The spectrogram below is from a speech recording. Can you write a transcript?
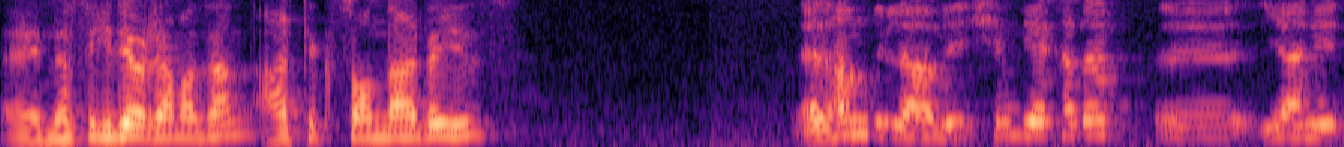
Ee, nasıl gidiyor Ramazan? Artık sonlardayız. Elhamdülillah abi. Şimdiye kadar e, yani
